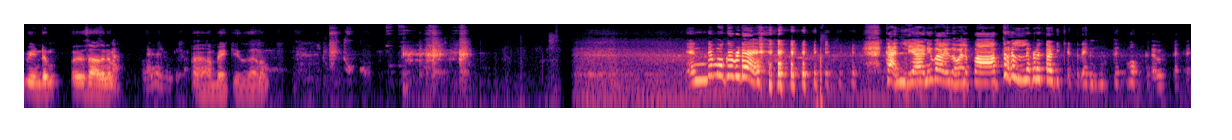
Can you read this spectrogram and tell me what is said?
വീണ്ടും ഒരു സാധനം ബേക്ക് ചെയ്തതാണ് എന്റെ മുഖം ഇവിടെ. കല്യാണി പറയുന്ന പോലെ പാത്രമല്ല ഇവിടെ കാണിക്കേണ്ടത്. എന്റെ മുഖം ഇവിടെ.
